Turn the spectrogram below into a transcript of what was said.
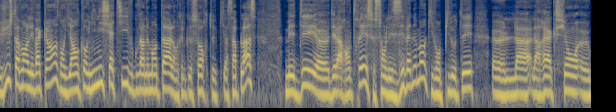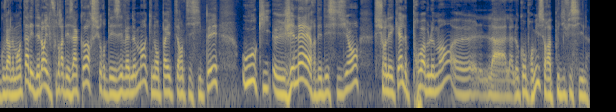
juste avant les vacances, donc il y a encore une initiative gouvernementale en quelque sorte qui a sa place. Mais dès, euh, la rentrée, ce sont les événements qui vont piloter euh, la, réaction euh, gouvernementale. Et dès lors, il faudra des accords sur des événements qui n'ont pas été anticipés ou qui euh, génèrent des décisions sur lesquelles probablement euh, le compromis sera plus difficile.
